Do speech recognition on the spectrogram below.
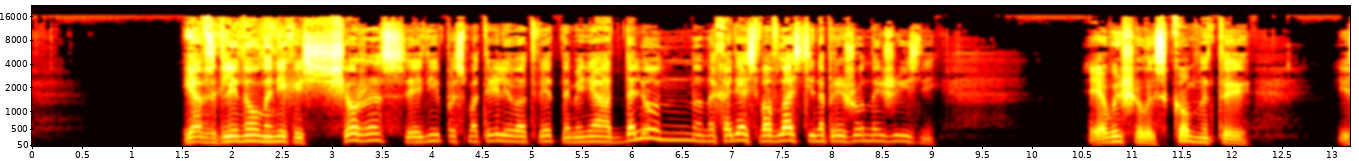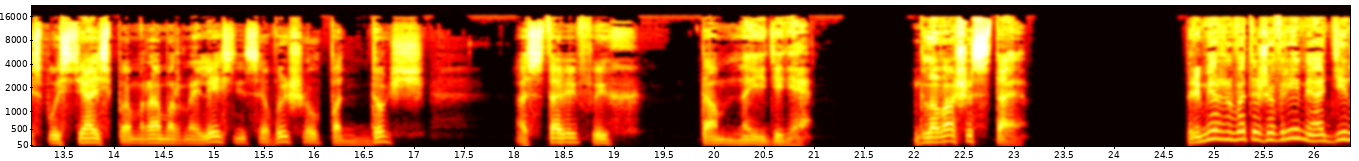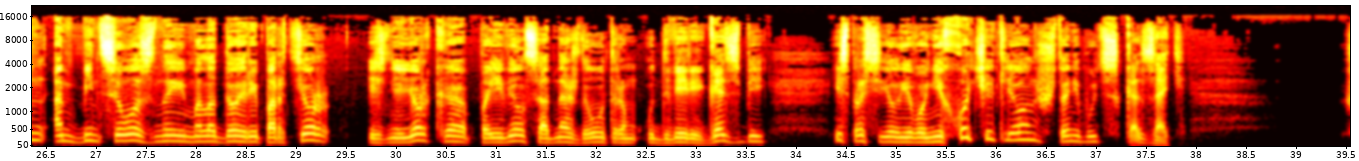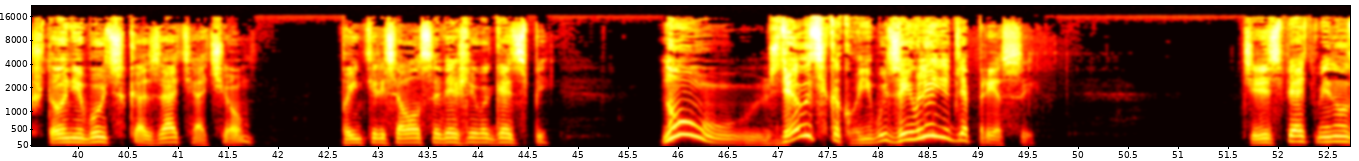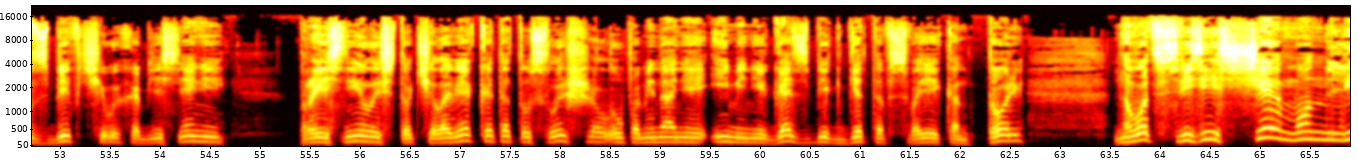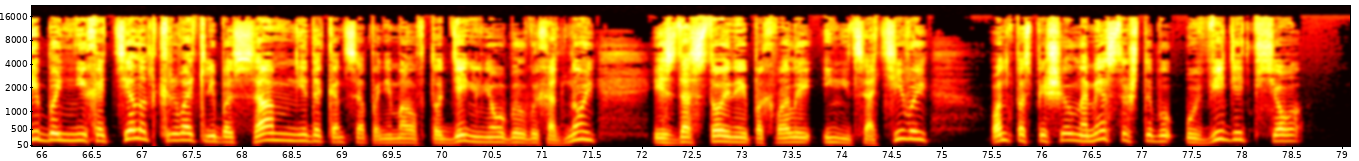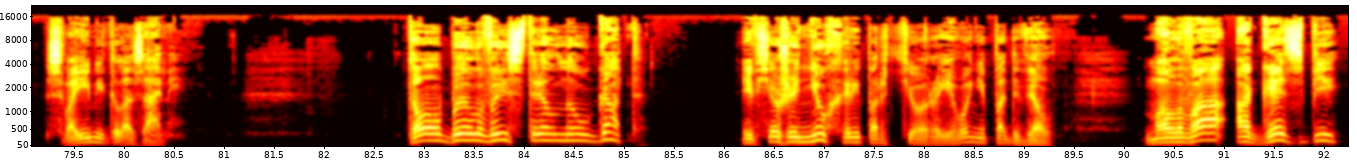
Я взглянул на них еще раз, и они посмотрели в ответ на меня отдаленно, находясь во власти напряженной жизни. Я вышел из комнаты и, спустясь по мраморной лестнице, вышел под дождь, оставив их там наедине. Глава шестая Примерно в это же время один амбициозный молодой репортер из Нью-Йорка появился однажды утром у двери Гэтсби и спросил его, не хочет ли он что-нибудь сказать. «Что-нибудь сказать о чем?» — поинтересовался вежливо Гэтсби. «Ну, сделайте какое-нибудь заявление для прессы». Через пять минут сбивчивых объяснений прояснилось, что человек этот услышал упоминание имени Гэтсби где-то в своей конторе, но вот в связи с чем он либо не хотел открывать, либо сам не до конца понимал. В тот день у него был выходной, и с достойной похвалы инициативой он поспешил на место, чтобы увидеть все своими глазами. То был выстрел наугад. И все же нюх репортера его не подвел. Молва о Гэтсби,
